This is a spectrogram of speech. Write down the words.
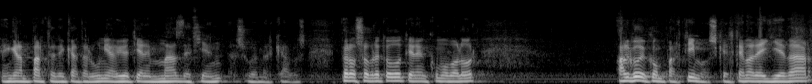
en, gran parte de Cataluña. Hoy tienen más de 100 supermercados, pero sobre todo tienen como valor algo que compartimos, que el tema de llevar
